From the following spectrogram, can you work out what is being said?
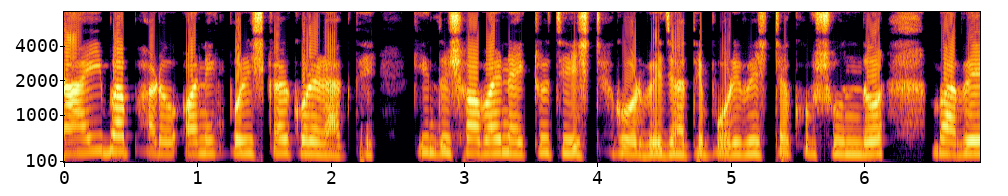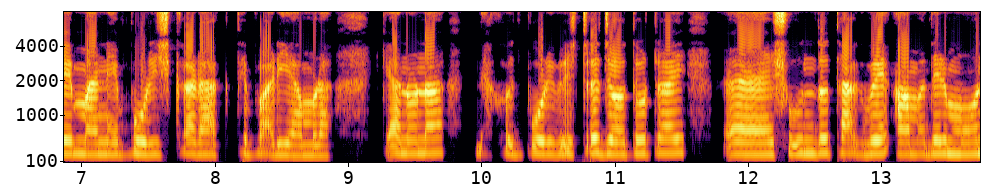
নাই বা পারো অনেক পরিষ্কার করে রাখতে। কিন্তু সবাই না একটু চেষ্টা করবে যাতে পরিবেশটা খুব সুন্দরভাবে মানে পরিষ্কার রাখতে পারি আমরা। কেননা দেখো পরিবেশটা যতটাই সুন্দর থাকবে, আমাদের মন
